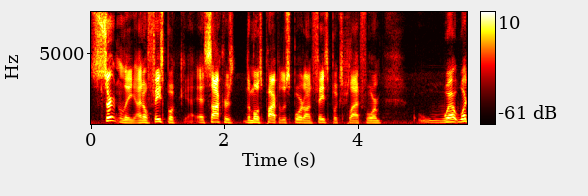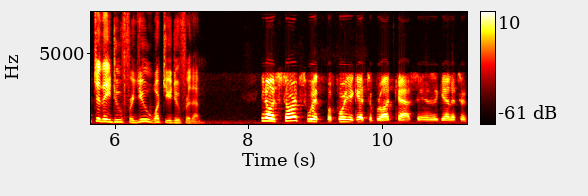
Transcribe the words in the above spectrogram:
certainly, I know Facebook, uh, soccer's the most popular sport on Facebook's platform. What, what do they do for you? What do you do for them? You know, it starts with before you get to broadcasting, and again, it's a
